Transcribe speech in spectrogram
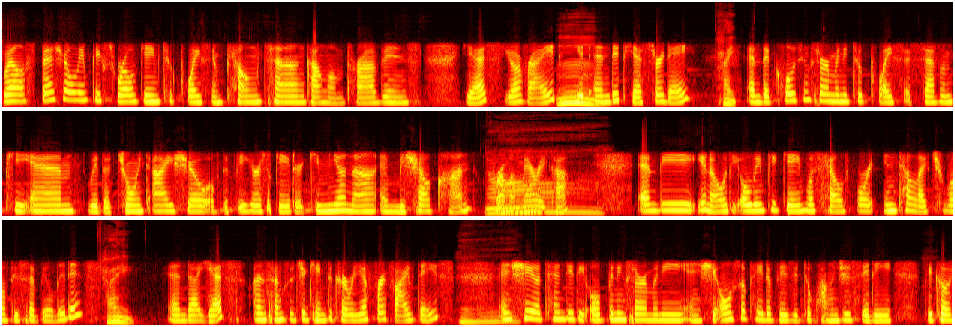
Well, Special Olympics World Game took place in Pyeongchang, Gangwon Province. Yes, you're right. It mm. ended it yesterday. And the closing ceremony took place at 7 p.m. with a joint eye show of the figure skater Kim Yuna and Michelle Kwan from oh. America. And the, you know, the Olympic game was held for intellectual disabilities. Hi. And uh, yes, Aung San Suu Kyi came to Korea for five days, and she attended the opening ceremony, and she also paid a visit to Gwangju City because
